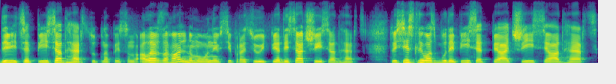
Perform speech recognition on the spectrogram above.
Дивіться, 50 Гц тут написано. Але в загальному вони всі працюють 50-60 Гц. Тобто, якщо у вас буде 55-60 Гц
